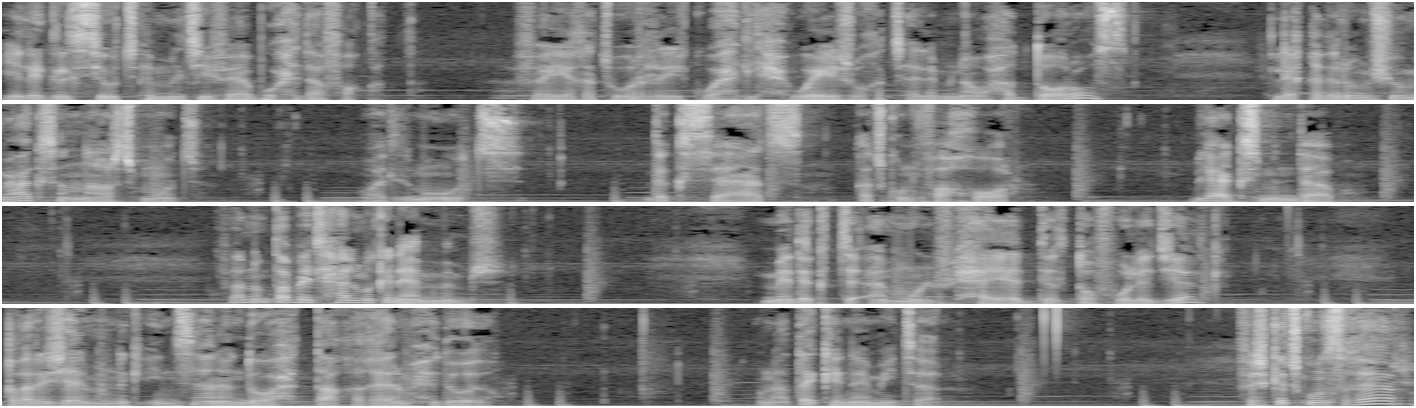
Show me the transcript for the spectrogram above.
إلا جلستي وتأملتي فيها بوحدها فقط. فهي غتوريك واحد الحوايج وغتعلمنا واحد الدروس اللي يقدروا يمشيو معاك حتى نهار تموت. وهاد الموت داك الساعات غتكون فخور بالعكس من دابا. فانا بطبيعه الحال ما كنعممش. مي داك التأمل في الحياة ديال الطفولة ديالك يقدر يجعل منك إنسان عنده واحد الطاقة غير محدودة. ونعطيك هنا مثال. فاش كتكون صغير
